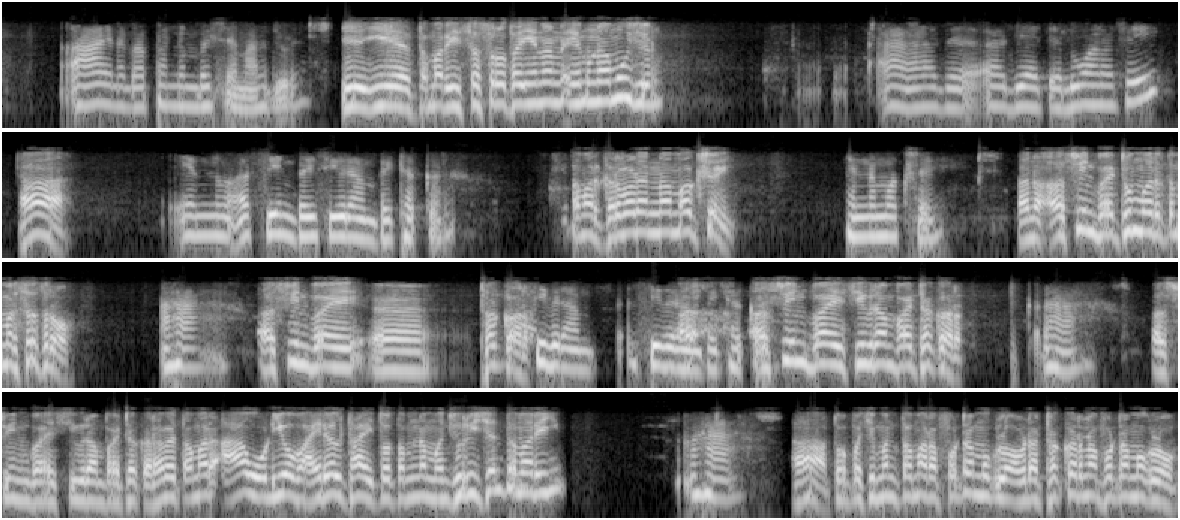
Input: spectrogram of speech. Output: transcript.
હા એના બાપા નંબર છે મારા જોડે. એ એ તમારી સસરો થાય એના એનું નામ શું છે? આ જે છે લુવાણો છે હા. એમનું અશ્વિનભાઈ શિવરામભાઈ ઠક્કર. તમારા ઘરવાળાનું નામ અક્ષય? એનું નામ અક્ષય. અને અશ્વિનભાઈ ઠુમર તમારો સસરો? હા. અશ્વિનભાઈ ઠક્કર. શિવરામ શિવરામભાઈ ઠક્કર. અશ્વિનભાઈ શિવરામભાઈ ઠક્કર. હા. અશ્વિનભાઈ શિવરામભાઈ ઠક્કર. હવે તમારે આ ઓડિયો વાયરલ થાય તો તમને મંજૂરી છે ને તમારી? હા. હા તો પછી મને તમારા ફોટા મોકલો આપણા ઠક્કરના ફોટા મોકલો.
